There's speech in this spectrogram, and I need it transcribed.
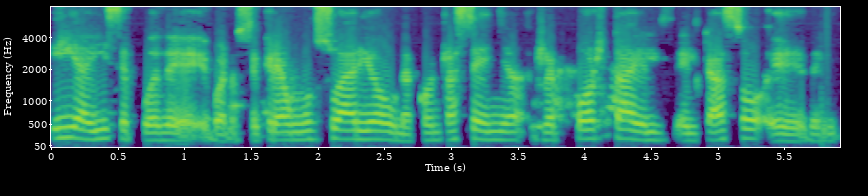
y ahí se puede, bueno, se crea un usuario, una contraseña, reporta el, caso eh, del,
